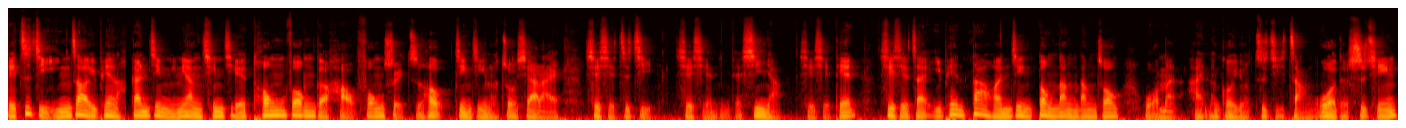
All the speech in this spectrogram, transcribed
给自己营造一片干净、明亮、清洁、通风的好风水之后，静静的坐下来，谢谢自己。谢谢你的信仰，谢谢天，谢谢在一片大环境动荡当中，我们还能够有自己掌握的事情。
